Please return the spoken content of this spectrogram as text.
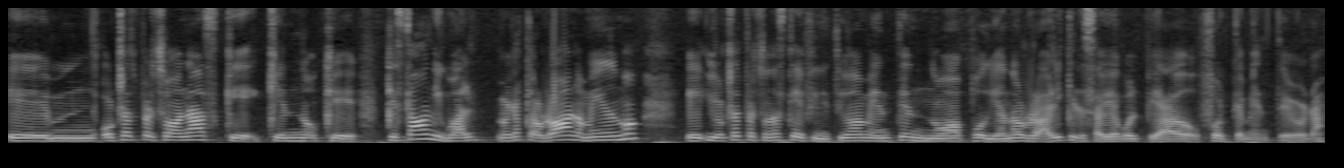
Em, otras personas que, que, no, que, que estaban igual, que ahorraban lo mismo, eh, y otras personas que definitivamente no podían ahorrar y que les había golpeado fuertemente, ¿verdad?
